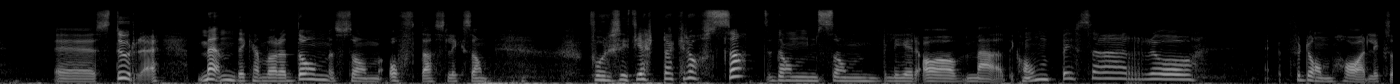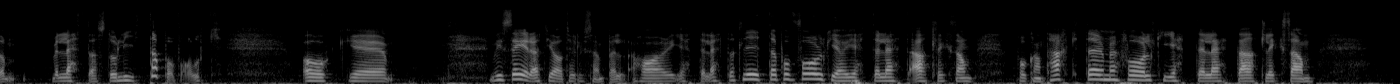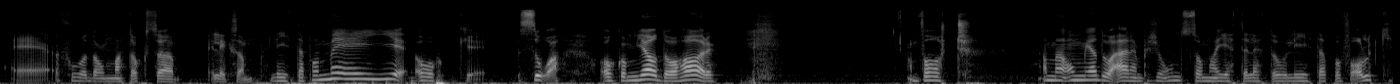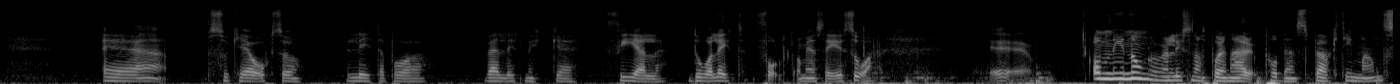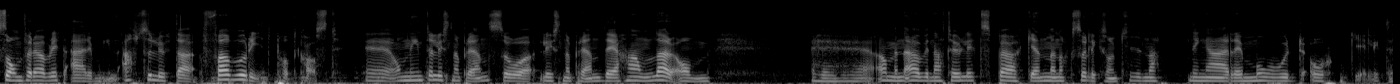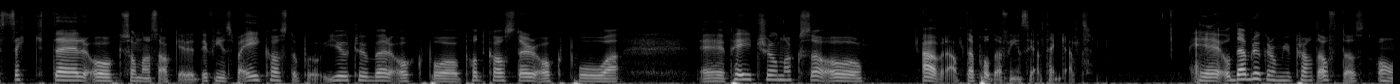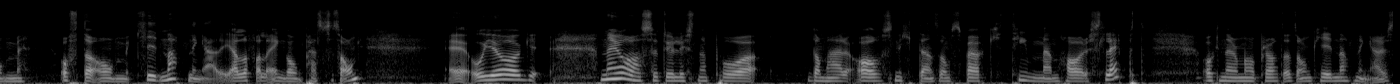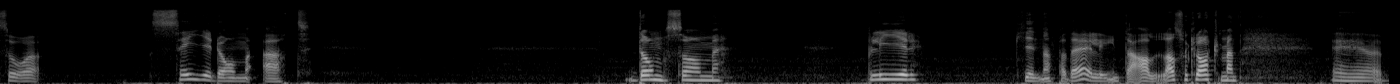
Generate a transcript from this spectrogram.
eh, större. Men det kan vara de som oftast liksom får sitt hjärta krossat. De som blir av med kompisar och för de har liksom lättast att lita på folk. Och eh, vi säger att jag till exempel har jättelätt att lita på folk. Jag har jättelätt att liksom få kontakter med folk. Jättelätt att liksom eh, få dem att också liksom lita på mig och så. Och om jag då har varit, ja, men om jag då är en person som har jättelätt att lita på folk. Eh, så kan jag också lita på väldigt mycket fel, dåligt folk om jag säger så. Eh, om ni någon gång har lyssnat på den här podden Spöktimman, som för övrigt är min absoluta favoritpodcast. Eh, om ni inte lyssnar på den så lyssna på den. Det handlar om eh, ja, men övernaturligt spöken men också liksom kidnappningar, mord och lite sekter och sådana saker. Det finns på Acast och på Youtuber och på Podcaster och på eh, Patreon också och överallt där poddar finns helt enkelt. Eh, och där brukar de ju prata oftast om, ofta om kidnappningar, i alla fall en gång per säsong. Eh, och jag, när jag har suttit och lyssnat på de här avsnitten som Spöktimmen har släppt och när de har pratat om kidnappningar så säger de att de som blir kidnappade, eller inte alla såklart, men eh,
